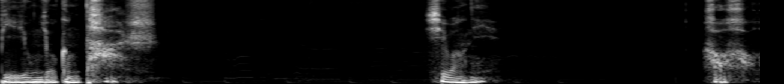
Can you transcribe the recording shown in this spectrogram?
比拥有更踏实。希望你好好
